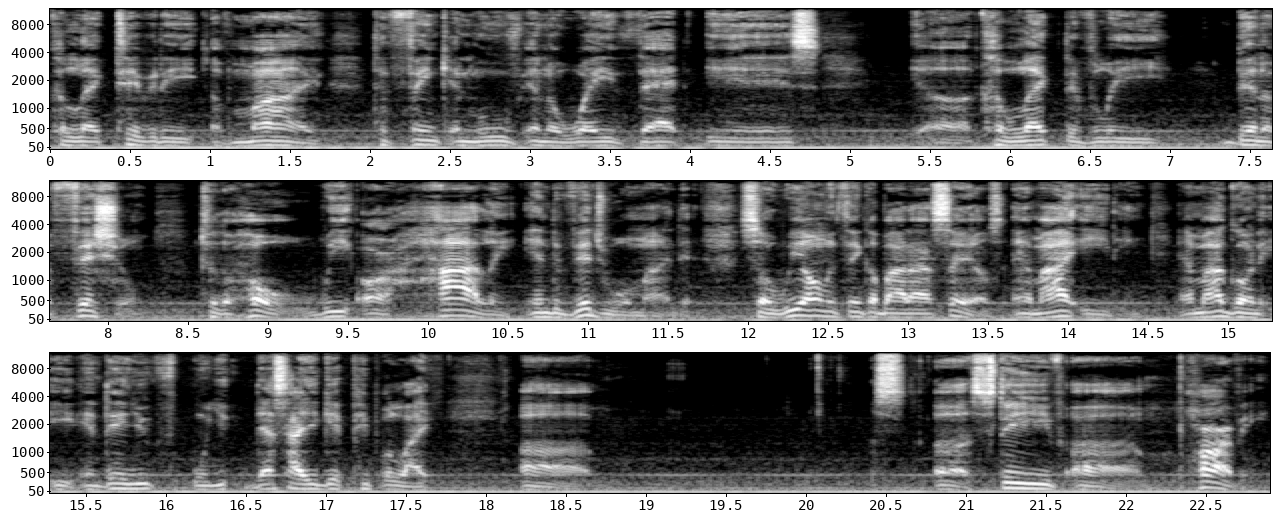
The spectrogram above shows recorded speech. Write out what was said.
collectivity of mind to think and move in a way that is uh, collectively beneficial to the whole. We are highly individual minded. So we only think about ourselves. Am I eating? Am I going to eat? And then you, when you, that's how you get people like uh, uh, Steve uh, Harvey.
